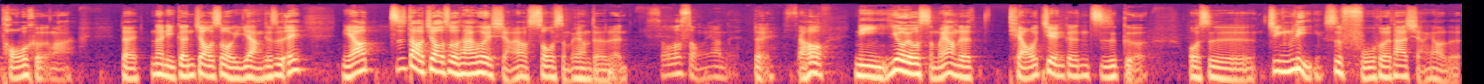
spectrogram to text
投合嘛。对，那你跟教授一样，就是哎，你要知道教授他会想要收什么样的人，收什么样的？对，然后你又有什么样的？条件跟资格或是经历是符合他想要的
